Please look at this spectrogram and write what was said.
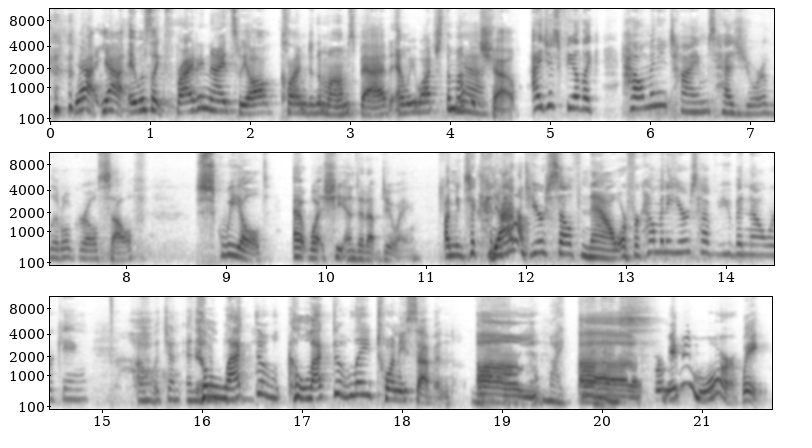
yeah, yeah. It was like Friday nights. We all climbed into mom's bed and we watched the Muppet Yeah. Show. I just feel like how many times has your little girl self squealed at what she ended up doing? I mean, to connect Yeah. yourself now, or for how many years have you been now working um, with Jen? And Collective, collectively, twenty-seven. Oh Um, my uh, or maybe more. Wait,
